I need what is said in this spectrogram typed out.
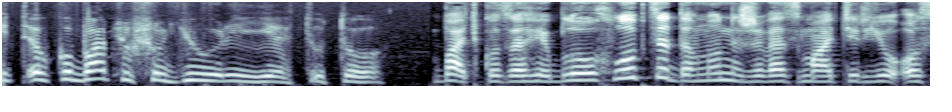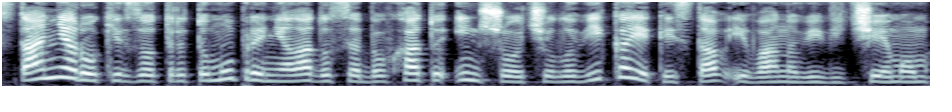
і тако бачу, що дюри є тут. О. Батько загиблого хлопця давно не живе з матір'ю. Остання років зо три тому прийняла до себе в хату іншого чоловіка, який став Іванові відчимом.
